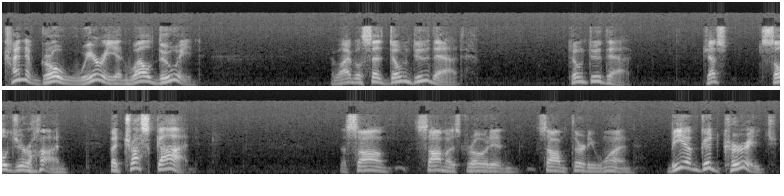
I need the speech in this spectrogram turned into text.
kind of grow weary and well-doing. The Bible says don't do that. Don't do that. Just soldier on, but trust God. The psalm, psalmist wrote in Psalm 31, Be of good courage,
